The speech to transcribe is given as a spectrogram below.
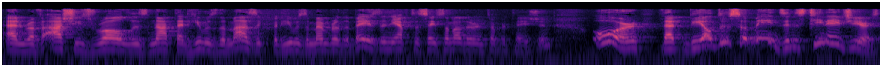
and Rav Ashi's role is not that he was the mazik, but he was a member of the base, then you have to say some other interpretation or that Bieldusa means in his teenage years.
